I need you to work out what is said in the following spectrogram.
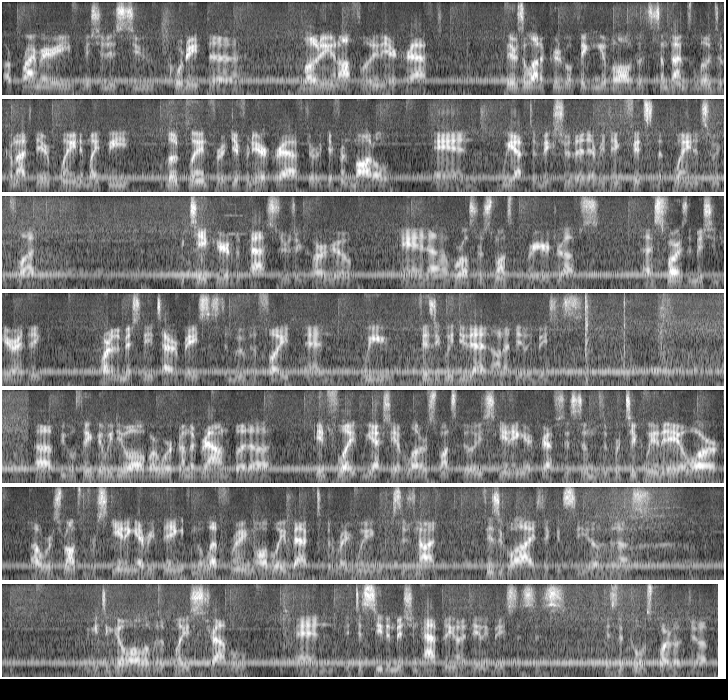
Our primary mission is to coordinate the loading and offloading the aircraft. There's a lot of critical thinking involved. Sometimes loads will come out to the airplane. It might be load planned for a different aircraft or a different model, and we have to make sure that everything fits in the plane so we can fly. We take care of the passengers and cargo, and uh, we're also responsible for airdrops. As far as the mission here, I think part of the mission of the entire base is to move the fight, and we physically do that on a daily basis. Uh, people think that we do all of our work on the ground, but uh, in flight we actually have a lot of responsibility scanning aircraft systems, and particularly in AOR, uh, we're responsible for scanning everything from the left wing all the way back to the right wing because there's not physical eyes that can see other than us. We get to go all over the place, travel, and to see the mission happening on a daily basis is, is the coolest part of the job.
